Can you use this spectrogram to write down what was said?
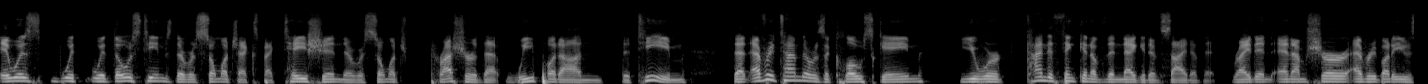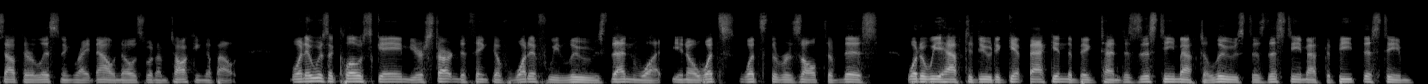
it was with with those teams there was so much expectation there was so much pressure that we put on the team that every time there was a close game you were kind of thinking of the negative side of it right and and i'm sure everybody who's out there listening right now knows what i'm talking about when it was a close game, you're starting to think of what if we lose, then what? You know, what's what's the result of this? What do we have to do to get back in the Big Ten? Does this team have to lose? Does this team have to beat this team?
